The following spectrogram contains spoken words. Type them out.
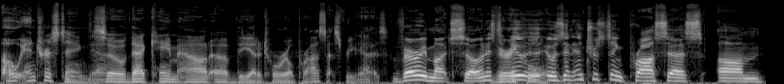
Oh, interesting. Yeah. So that came out of the editorial process for you guys. Very much so, and it's, Very it, cool. it was an interesting process. Um,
